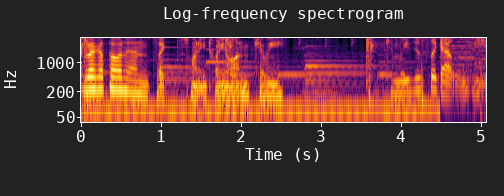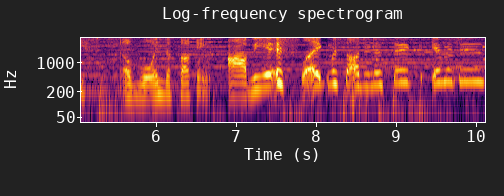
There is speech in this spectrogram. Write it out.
reggaeton, and it's like it's 2021. Can we? Can we just like at least avoid the fucking obvious like misogynistic images?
